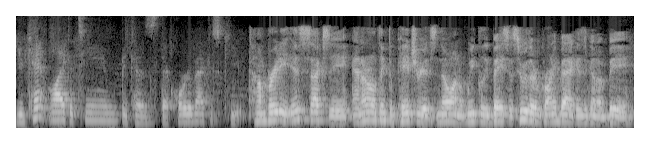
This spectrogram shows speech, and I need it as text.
You can't like a team because their quarterback is cute. Tom Brady is sexy, and I don't think the Patriots know on a weekly basis who their running back is going to be.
